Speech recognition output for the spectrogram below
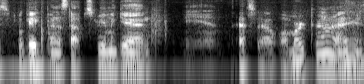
Nice. Okay, gonna stop stream again and test it out one more time.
